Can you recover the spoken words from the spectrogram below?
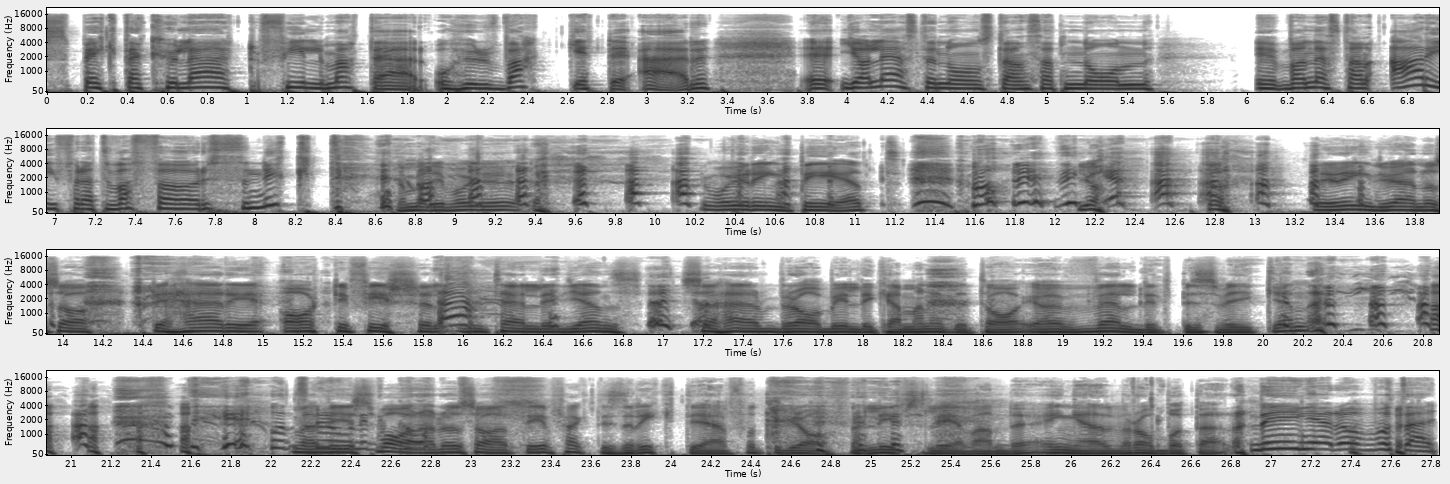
spektakulärt filmat det är och hur vackert det är. Eh, Jag läste någonstans att någon eh, var nästan arg för att det var för snyggt. Ja, men det, var ju, det var ju Ring P1. Var det det? Ja, det ringde ju en och sa, det här är artificial intelligence. Så här bra bilder kan man inte ta. Jag är väldigt besviken. Men vi svarade och sa att det är faktiskt riktiga fotografer, livslevande, inga robotar. Det är inga robotar.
